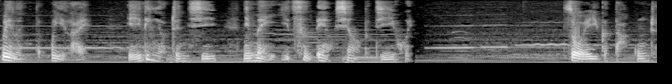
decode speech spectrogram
为了你的未来，一定要珍惜你每一次亮相的机会。作为一个打工者，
